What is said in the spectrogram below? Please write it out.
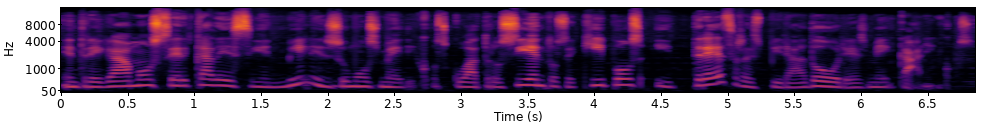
Entregamos cerca de 100.000 insumos médicos, 400 equipos y 3 respiradores mecánicos.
